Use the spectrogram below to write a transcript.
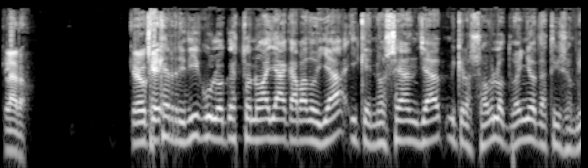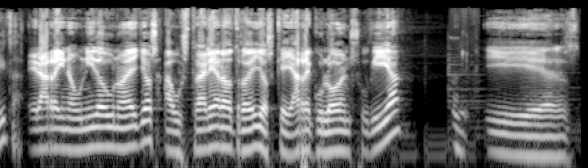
claro. Creo Es que que es ridículo que esto no haya acabado ya y que no sean ya Microsoft los dueños de Activision Blizzard. era Reino Unido uno de ellos, Australia era otro de ellos que ya reculó en su día. Y es.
